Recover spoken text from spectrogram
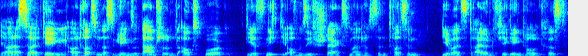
Ja, aber dass du halt gegen, aber trotzdem, dass du gegen so Darmstadt und Augsburg, die jetzt nicht die offensivstärkste Mannschaft sind, trotzdem jeweils drei und vier Gegentore kriegst,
